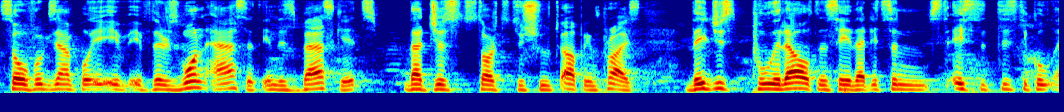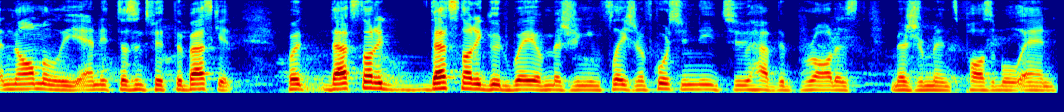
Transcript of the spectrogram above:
So, for example, if, if there's one asset in this basket that just starts to shoot up in price, they just pull it out and say that it's an, a statistical anomaly and it doesn't fit the basket. But that's not a that's not a good way of measuring inflation. Of course, you need to have the broadest measurements possible. And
